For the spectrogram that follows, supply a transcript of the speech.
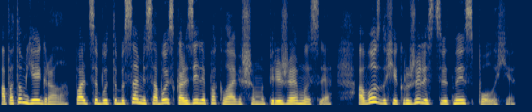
А потом я играла. Пальцы будто бы сами собой скользили по клавишам, опережая мысли. А в воздухе кружились цветные сполохи.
